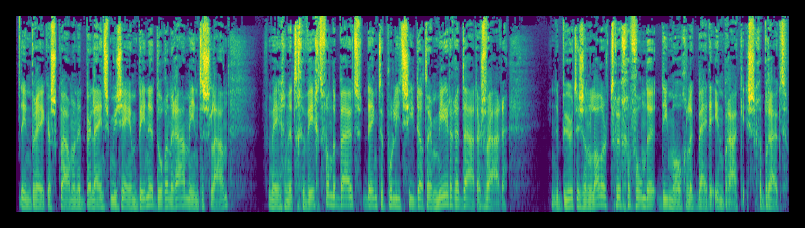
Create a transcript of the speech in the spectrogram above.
De inbrekers kwamen het Berlijns museum binnen door een raam in te slaan. Vanwege het gewicht van de buit denkt de politie dat er meerdere daders waren. In de buurt is een ladder teruggevonden die mogelijk bij de inbraak is gebruikt.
